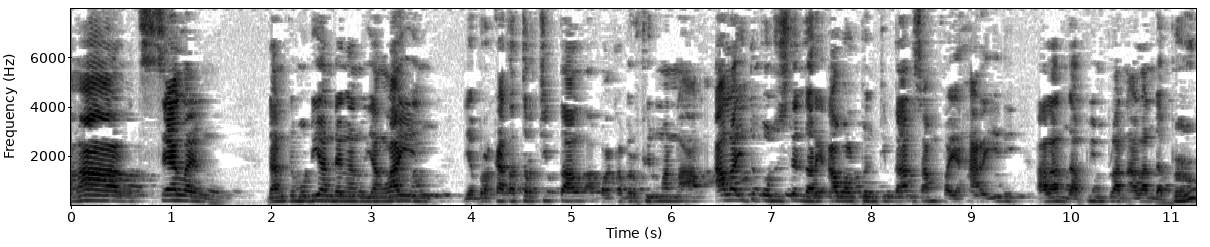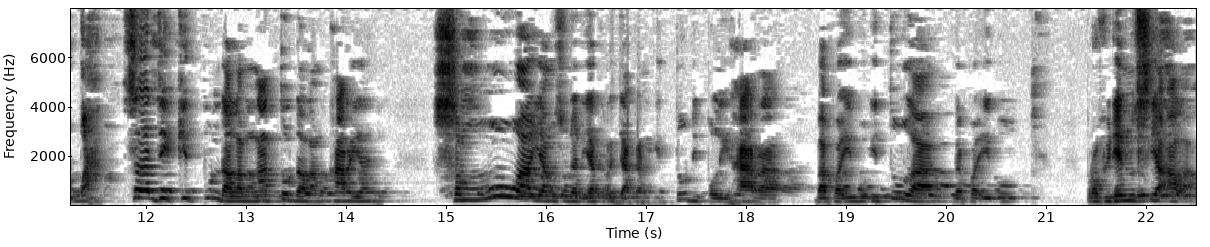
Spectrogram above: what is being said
Amar, Selem. Dan kemudian dengan yang lain dia berkata tercipta, apakah berfirman Allah itu konsisten dari awal penciptaan sampai hari ini. Allah tidak pimplan, Allah tidak berubah. Sedikit pun dalam natur, dalam karyanya. Semua yang sudah dia kerjakan itu dipelihara. Bapak Ibu itulah Bapak Ibu providensia Allah,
